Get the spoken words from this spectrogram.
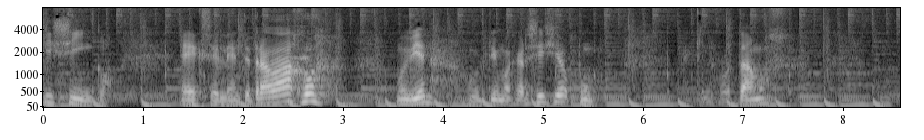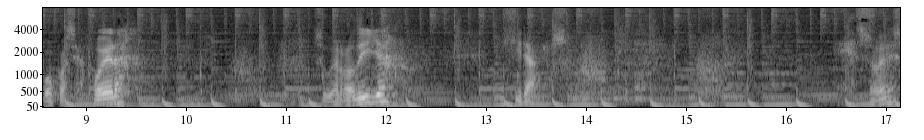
y 5. Excelente trabajo. Muy bien. Último ejercicio. Pum. Aquí nos rotamos un poco hacia afuera. Sube rodilla y giramos. Eso es.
